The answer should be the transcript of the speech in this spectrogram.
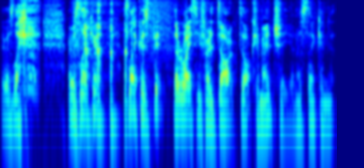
It was like it was like it, it's like it was bit, they're writing for a dark documentary." And I was thinking,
